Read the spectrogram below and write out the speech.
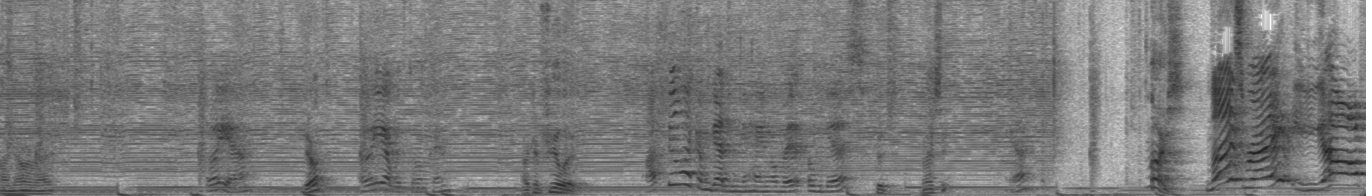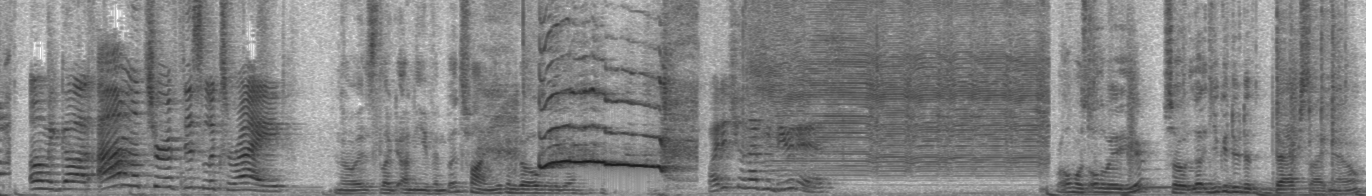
I know, right? Oh yeah. Yeah? Oh yeah, we're talking. I can feel it. I feel like I'm getting the hang of it, of this. Good. Can I see? Yeah. Nice. Nice, right? Yup. Oh my god, I'm not sure if this looks right. No, it's like uneven, but it's fine. You can go over it again. Why did you let me do this? We're almost all the way here. So you can do the back side now.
